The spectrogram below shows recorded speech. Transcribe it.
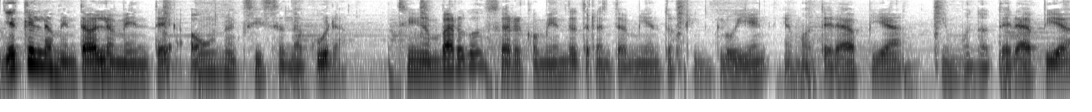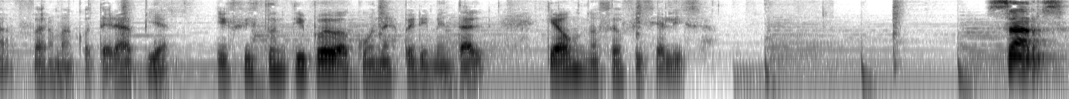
ya que lamentablemente aún no existe una cura. Sin embargo, se recomienda tratamientos que incluyen hemoterapia, inmunoterapia, farmacoterapia y existe un tipo de vacuna experimental que aún no se oficializa. SARS,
